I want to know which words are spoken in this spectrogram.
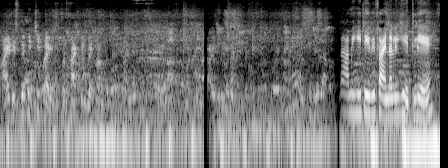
हाय डिस्प्ले पिचची प्राईस पण पॅकेज चाळीसमध्ये आम्ही ही टी व्ही फायनली घेतली आहे.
